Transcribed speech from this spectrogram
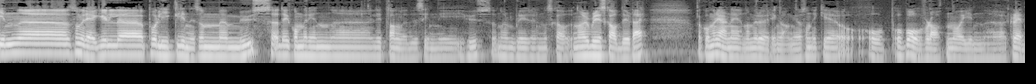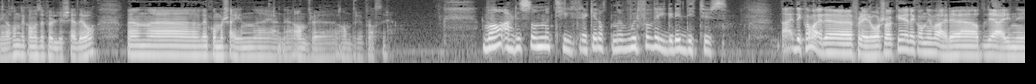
inn eh, som regel på lik linje som mus. De kommer inn litt annerledes inn i hus når det blir, når det blir skadedyr der. Da kommer de gjerne gjennom rørinnganger og sånn, ikke opp, overflaten og inn kledning og sånn. Det kan jo selvfølgelig skje, det òg. Men det kommer seg inn gjerne andre, andre plasser. Hva er det som tiltrekker rottene? Hvorfor velger de ditt hus? Nei, Det kan være flere årsaker. Det kan jo være at de er inni,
